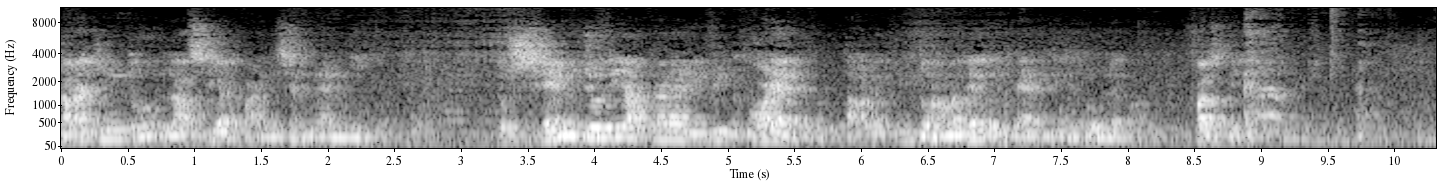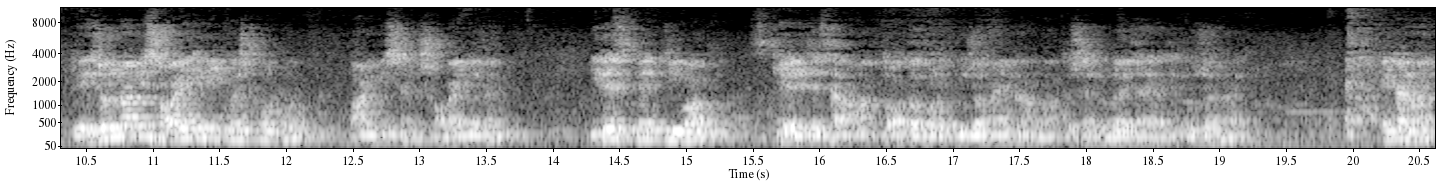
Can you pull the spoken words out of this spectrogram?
তারা কিন্তু লাস্ট ইয়ার পারমিশন নেননি। তো সেম যদি আপনারা রিপিট করেন, তাহলে কিন্তু আমাদের গ্র্যান্ট দিতে প্রবলেম হবে। ফার্স্ট থিং তো এই জন্য আমি সবাইকে রিকোয়েস্ট করব পারমিশন সবাই নেবেন। ইরেসপেক্টিভ অফ স্কেল যে স্যার, আমার তো অত বড় পুজো হয় না, আমার তো সেলুলার জায়গাতে পুজো হয়। এটা নয়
